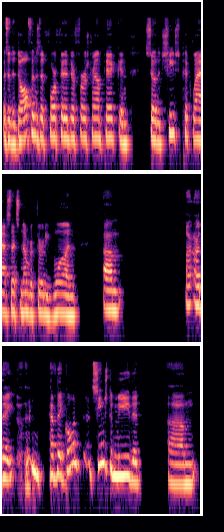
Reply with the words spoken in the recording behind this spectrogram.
Was it the Dolphins that forfeited their first round pick? And so the Chiefs pick last. That's number 31. Um, are, are they, have they gone? It seems to me that um,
